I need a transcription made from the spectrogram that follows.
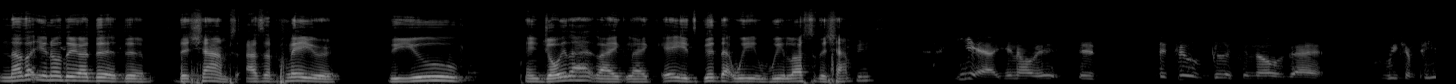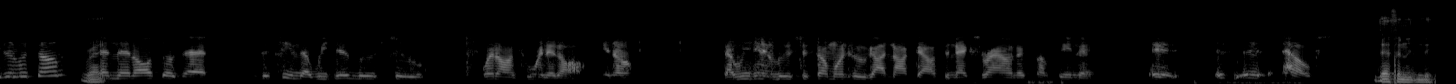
Now that you know they are the the the champs, as a player, do you enjoy that? Like like hey, it's good that we we lost to the champions. Yeah, you know it it it feels good to know that we competed with them, right. and then also that the team that we did lose to went on to win it all. You know that we didn't lose to someone who got knocked out the next round or something. That it it, it helps. Definitely.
